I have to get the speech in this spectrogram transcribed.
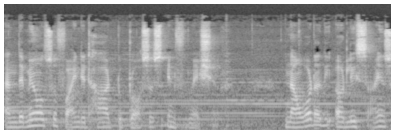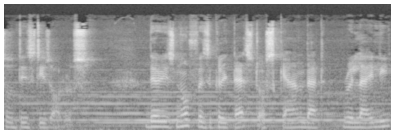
and they may also find it hard to process information. Now, what are the early signs of these disorders? There is no physical test or scan that reliably,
